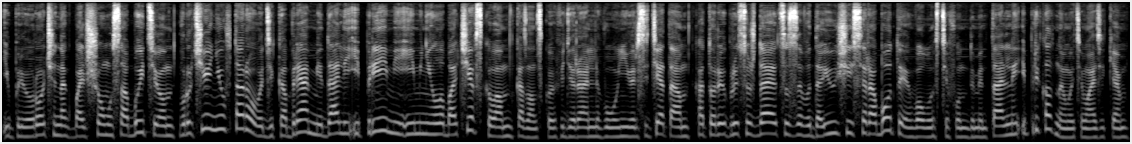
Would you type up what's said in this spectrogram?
и приурочено к большому событию – вручению 2 декабря медалей и премии имени Лобачевского Казанского федерального университета, которые присуждаются за выдающиеся работы в области фундаментальной и прикладной математики.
